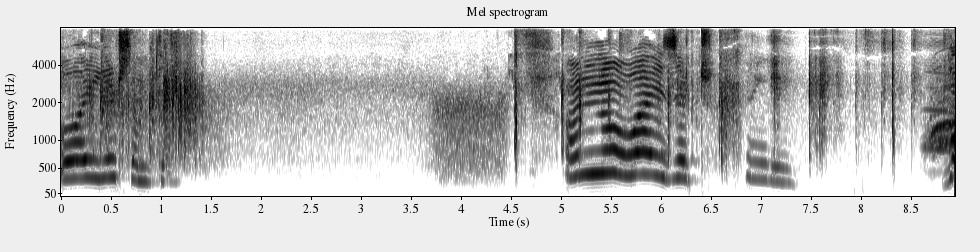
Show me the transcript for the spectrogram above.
Oh, I get something. Oh no, why is it hanging? Ronaldo!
